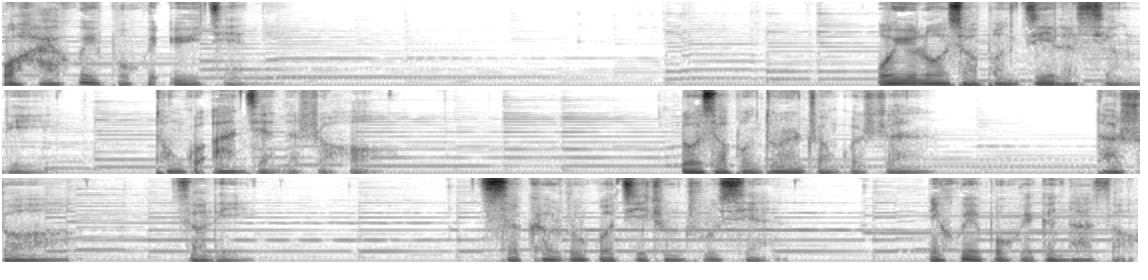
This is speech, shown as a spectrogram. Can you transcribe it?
我还会不会遇见你？我与骆小鹏寄了行李，通过安检的时候。骆小鹏突然转过身，他说：“小李，此刻如果季征出现，你会不会跟他走？”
